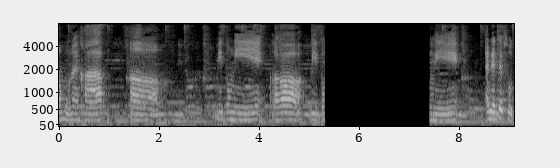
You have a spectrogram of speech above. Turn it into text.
อหูหน่อยครับเอ่อมีตรงนี้แล้วก็มีตรงนี้ อันนี้เจ็บสุด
